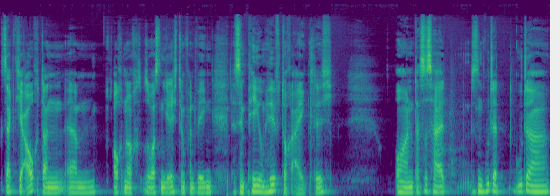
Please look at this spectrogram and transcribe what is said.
sagt ja auch dann ähm, auch noch sowas in die Richtung von wegen, das Imperium hilft doch eigentlich. Und das ist halt, das ist ein guter, guter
